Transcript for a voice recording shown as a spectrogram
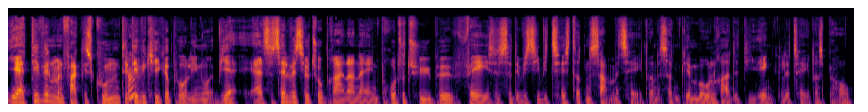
Ja, det vil man faktisk kunne. Det er mm. det, vi kigger på lige nu. Vi er, altså selve CO2-beregneren er en prototypefase, så det vil sige, at vi tester den sammen med teatrene, så den bliver målrettet de enkelte teatres behov.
